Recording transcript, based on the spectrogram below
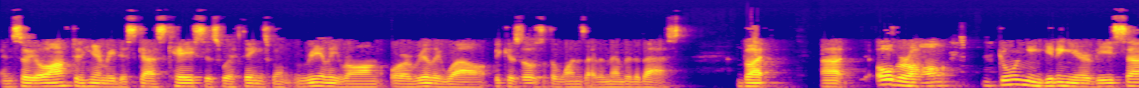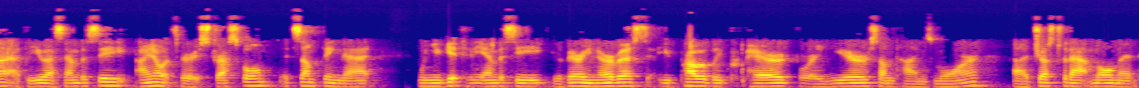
And so you'll often hear me discuss cases where things went really wrong or really well because those are the ones I remember the best. But uh, overall, going and getting your visa at the U.S. Embassy, I know it's very stressful. It's something that when you get to the embassy, you're very nervous. You've probably prepared for a year, sometimes more, uh, just for that moment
